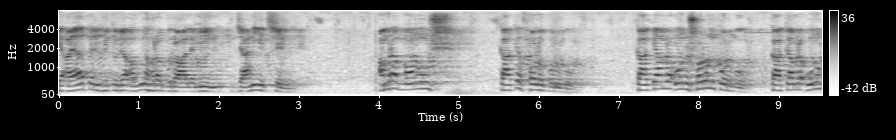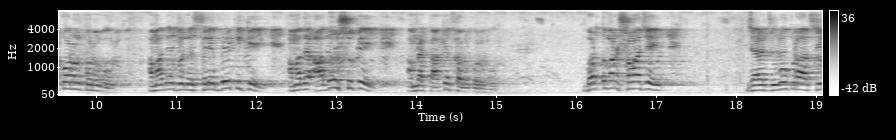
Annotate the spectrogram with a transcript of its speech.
এই আয়াতের ভিতরে আল্লাহ রাব্বুল আলামিন জানিয়েছেন, আমরা মানুষ কাকে ফলো করব। কাকে আমরা অনুসরণ করব। কাকে আমরা অনুকরণ করব। আমাদের জন্য সেলিব্রিটিকে আমাদের আদর্শকে আমরা কাকে ফলো করব। বর্তমান সমাজে যারা যুবকরা আছে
